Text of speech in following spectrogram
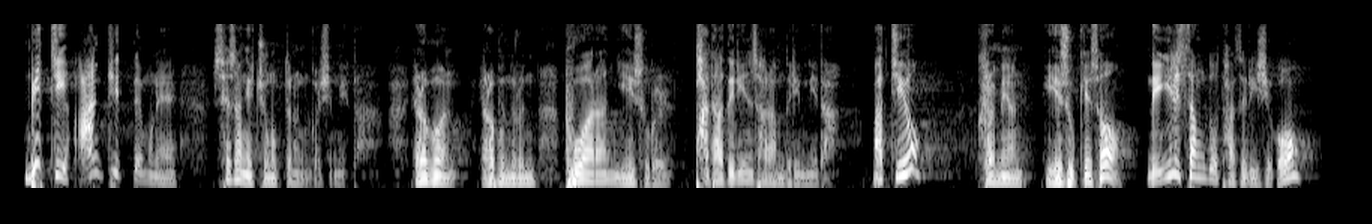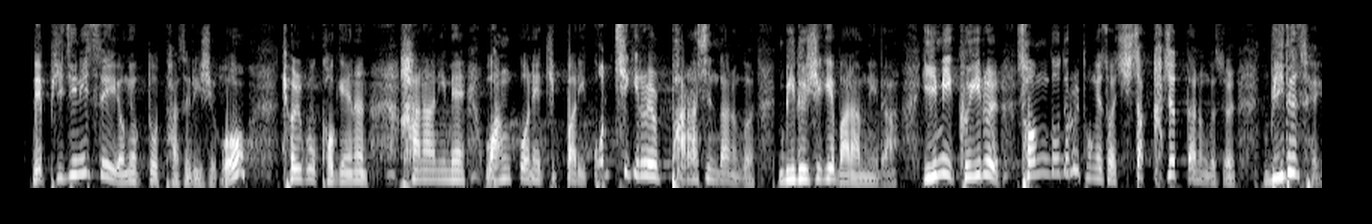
믿지 않기 때문에 세상에 주눅드는 것입니다. 여러분, 여러분들은 부활한 예수를 받아들인 사람들입니다. 맞지요? 그러면 예수께서 내 일상도 다스리시고 내 비즈니스의 영역도 다스리시고 결국 거기에는 하나님의 왕권의 깃발이 꽂히기를 바라신다는 것 믿으시기 바랍니다. 이미 그 일을 성도들을 통해서 시작하셨다는 것을 믿으세요.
